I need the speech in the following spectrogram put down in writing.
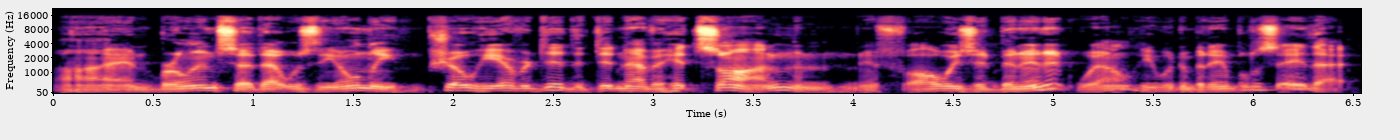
Uh, and Berlin said that was the only show he ever did that didn't have a hit song, and if Always had been in it, well, he wouldn't have been able to say that.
